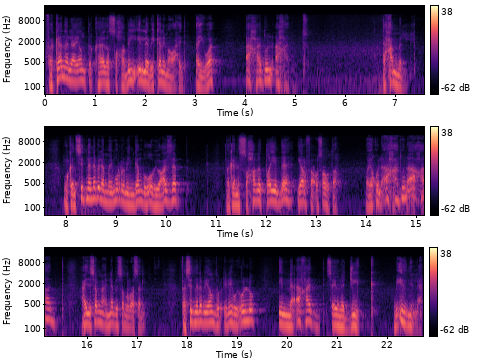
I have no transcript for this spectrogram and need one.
فكان لا ينطق هذا الصحابي إلا بكلمة واحدة. أيوة أحد أحد. تحمل. وكان سيدنا النبي لما يمر من جنبه وهو بيعذب فكان الصحابي الطيب ده يرفع صوته ويقول أحد أحد عايز يسمع النبي صلى الله عليه وسلم. فسيدنا النبي ينظر إليه ويقول له إن أحد سينجيك بإذن الله.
